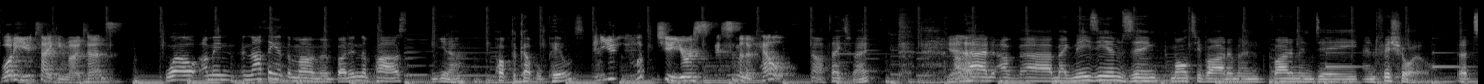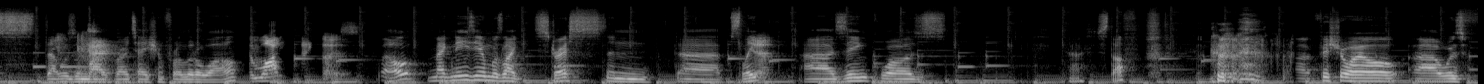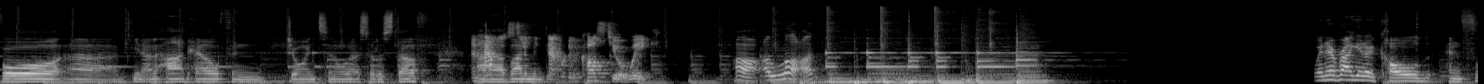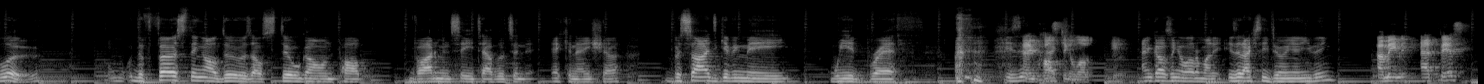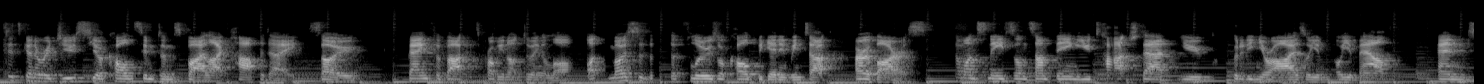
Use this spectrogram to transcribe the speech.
What are you taking, Moataz? Well, I mean, nothing at the moment, but in the past, you know, popped a couple pills. And you look at you, you're a specimen of health. Oh, thanks, mate. Yeah. I've had I've, uh, magnesium, zinc, multivitamin, vitamin D, and fish oil. That's that was in my rotation for a little while. And why do you take those? Well, magnesium was like stress and uh, sleep. Yeah. Uh, zinc was you know, stuff. uh, fish oil uh, was for uh, you know heart health and joints and all that sort of stuff. And how Uh, much vitamin D. that would have cost you a week? Oh, a lot. Whenever I get a cold and flu, the first thing I'll do is I'll still go and pop vitamin C tablets and echinacea. Besides giving me weird breath, is it And costing actu- a lot of money. and costing a lot of money, is it actually doing anything? I mean, at best, it's going to reduce your cold symptoms by like half a day. So, bang for buck, it's probably not doing a lot. Most of the, the flus or colds we get in winter are a virus. Someone sneezes on something, you touch that, you put it in your eyes or your, or your mouth, and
